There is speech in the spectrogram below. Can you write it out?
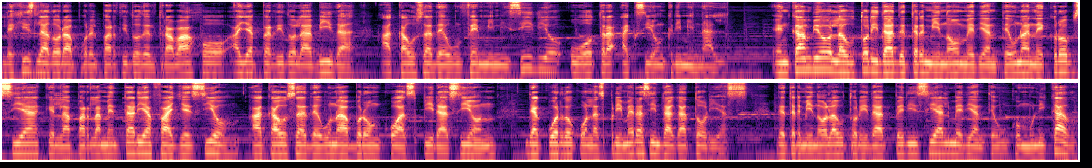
legisladora por el Partido del Trabajo haya perdido la vida a causa de un feminicidio u otra acción criminal. En cambio, la autoridad determinó mediante una necropsia que la parlamentaria falleció a causa de una broncoaspiración, de acuerdo con las primeras indagatorias, determinó la autoridad pericial mediante un comunicado.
